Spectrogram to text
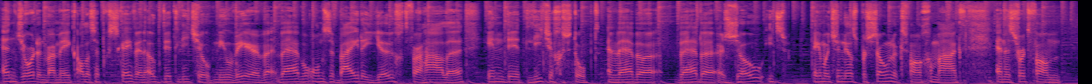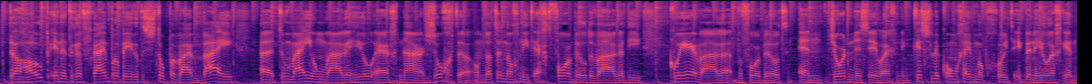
en Jordan, waarmee ik alles heb geschreven. En ook dit liedje opnieuw weer. We, we hebben onze beide jeugdverhalen in dit liedje gestopt. En we hebben, we hebben er zoiets emotioneels persoonlijks van gemaakt. En een soort van de hoop in het refrein proberen te stoppen... waar wij, uh, toen wij jong waren, heel erg naar zochten. Omdat er nog niet echt voorbeelden waren die queer waren, bijvoorbeeld. En Jordan is heel erg in een christelijke omgeving opgegroeid. Ik ben heel erg in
